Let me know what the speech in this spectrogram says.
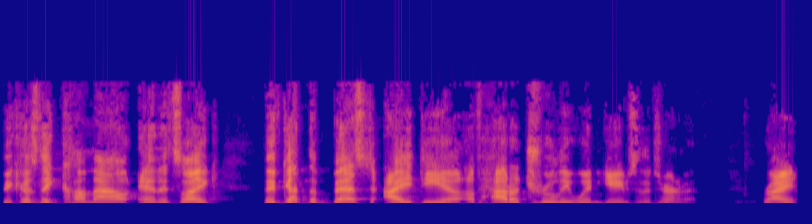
because they come out and it's like they've got the best idea of how to truly win games in the tournament, right?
